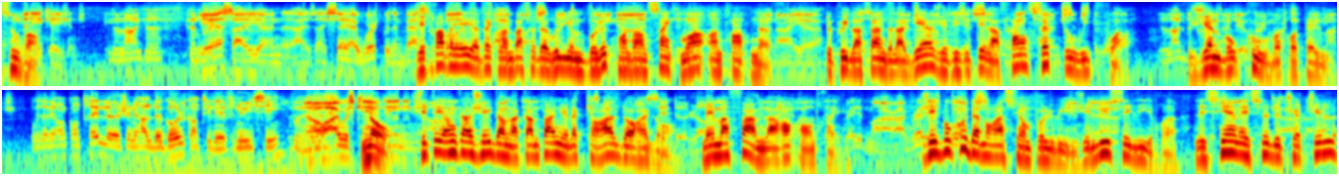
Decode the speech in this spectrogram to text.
souvent. J'ai travaillé avec l'ambassadeur William Bullitt pendant cinq mois en 1939. Uh, Depuis la fin de la guerre, j'ai visité la France sept ou huit fois. J'aime beaucoup votre pays. Vous avez rencontré le général de Gaulle quand il est venu ici? Non, j'étais engagé dans la campagne électorale d'Oregon, mais ma femme l'a rencontré. J'ai beaucoup d'admiration pour lui. J'ai lu ses livres. Les siens et ceux de Churchill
